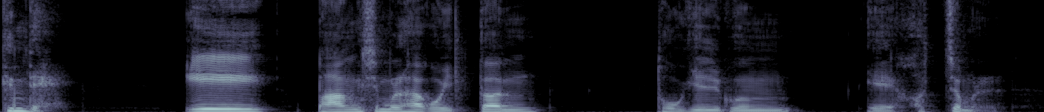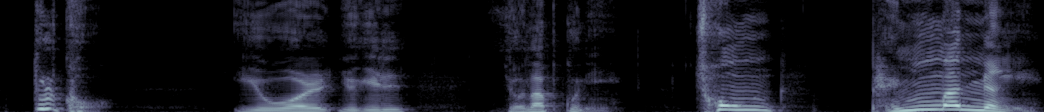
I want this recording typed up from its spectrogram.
근데 이 방심을 하고 있던 독일군의 허점을 뚫고 6월 6일 연합군이 총 100만 명이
